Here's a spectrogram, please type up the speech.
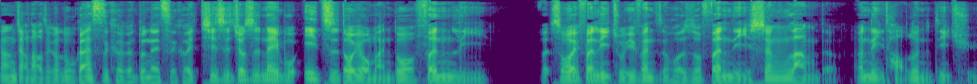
刚刚讲到这个卢甘斯克跟顿内茨克，其实就是内部一直都有蛮多分离，所谓分离主义分子或者说分离声浪的分离讨论的地区。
